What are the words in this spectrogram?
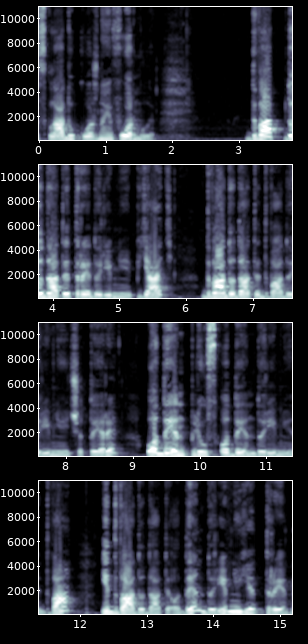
складу кожної формули. 2 додати 3 дорівнює 5, 2 додати 2 дорівнює 4, 1 плюс 1 дорівнює 2 і 2 додати 1 дорівнює 3.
